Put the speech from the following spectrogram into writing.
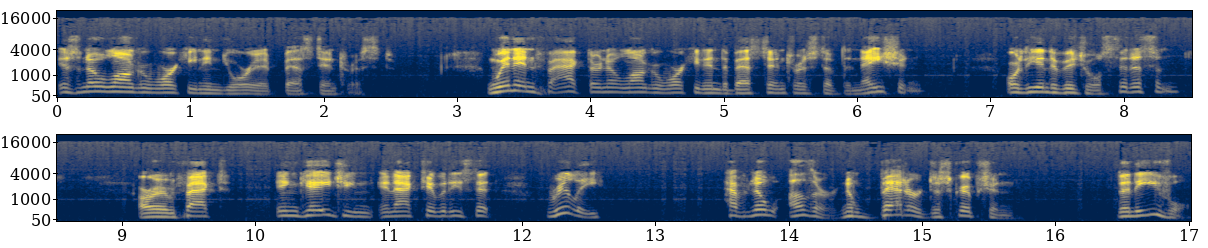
is no longer working in your best interest. When, in fact, they're no longer working in the best interest of the nation or the individual citizens, or, in fact, engaging in activities that really have no other, no better description than evil.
